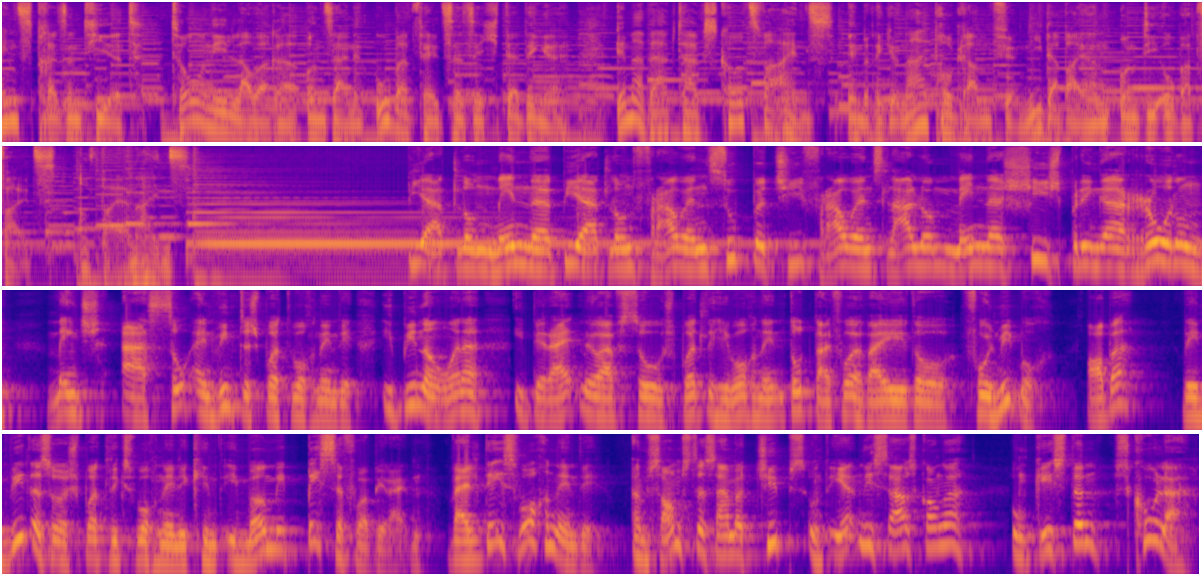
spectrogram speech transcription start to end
1 präsentiert Toni Lauerer und seine Oberpfälzer Sicht der Dinge. Immer werktags kurz vor 1 im Regionalprogramm für Niederbayern und die Oberpfalz auf Bayern 1. Biathlon Männer, Biathlon Frauen, Super-G Frauen, Slalom Männer, Skispringer, Rodeln. Mensch, auch so ein Wintersportwochenende. Ich bin noch einer, ich bereite mich auf so sportliche Wochenenden total vor, weil ich da voll mitmache. Aber wenn wieder so ein sportliches Wochenende kommt, ich muss mich besser vorbereiten. Weil das Wochenende, am Samstag sind wir Chips und Erdnüsse ausgegangen und gestern das Cola.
